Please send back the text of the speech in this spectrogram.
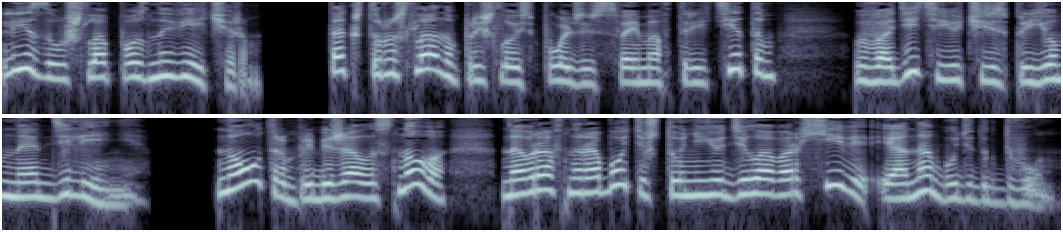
Лиза ушла поздно вечером, так что Руслану пришлось, пользуясь своим авторитетом, выводить ее через приемное отделение. Но утром прибежала снова, наврав на работе, что у нее дела в архиве, и она будет к двум.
